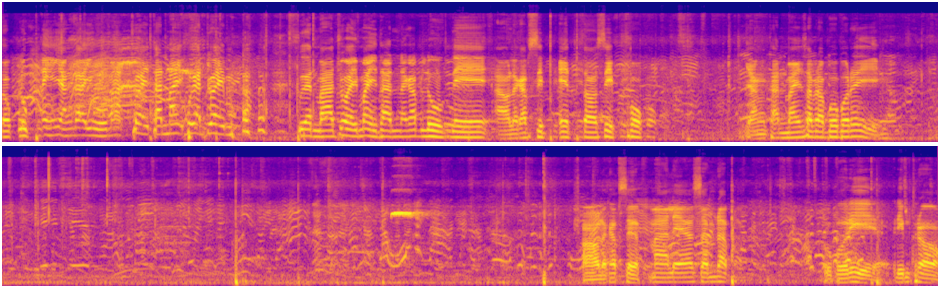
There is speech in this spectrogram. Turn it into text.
ตบลูกนี้ยังได้อยู่มาช่วยทันไหมเพื่อนช่วย เพื่อนมาช่วยไม่ทันนะครับ ลูกนี้เอาละครับ 11 ต่อ 16 ยังทันไหมสำหรับบูเบอรี่ เอาละครับเสิร์ฟมาแล้วสำหรับบูเบอรี่ริมครอง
